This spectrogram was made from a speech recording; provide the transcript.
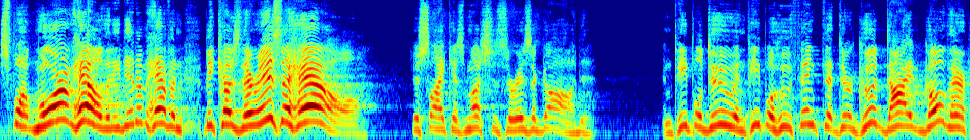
spoke more of hell than he did of heaven because there is a hell, just like as much as there is a God. And people do, and people who think that they're good die go there.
